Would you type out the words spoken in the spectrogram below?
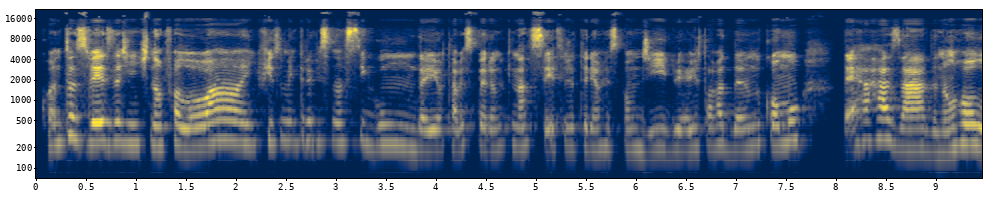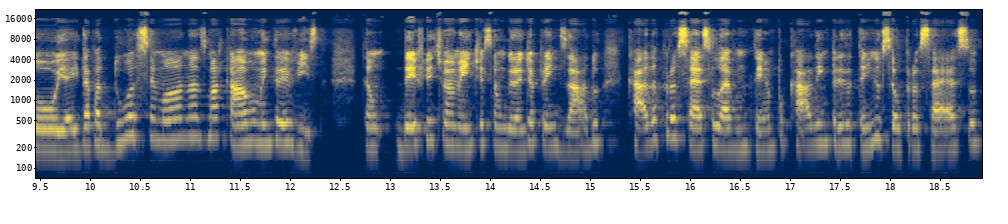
Quantas vezes a gente não falou, ah, fiz uma entrevista na segunda e eu tava esperando que na sexta já teriam respondido, e aí eu já tava dando como terra arrasada, não rolou. E aí dava duas semanas, marcava uma entrevista. Então, definitivamente, esse é um grande aprendizado. Cada processo leva um tempo, cada empresa tem o seu processo,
